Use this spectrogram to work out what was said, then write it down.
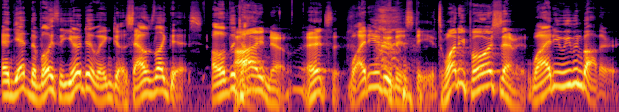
And yet the voice that you're doing just sounds like this all the time. I know. It's Why do you do this, Steve? twenty four seven. Why do you even bother?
